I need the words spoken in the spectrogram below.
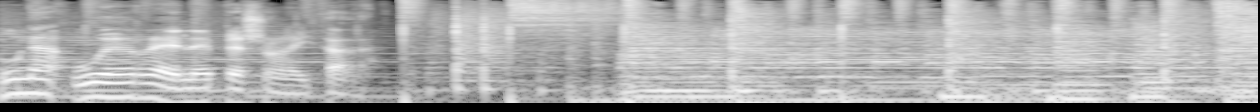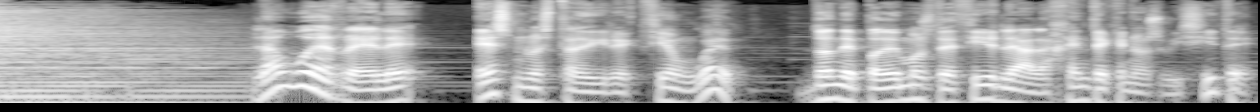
una URL personalizada. La URL es nuestra dirección web, donde podemos decirle a la gente que nos visite.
